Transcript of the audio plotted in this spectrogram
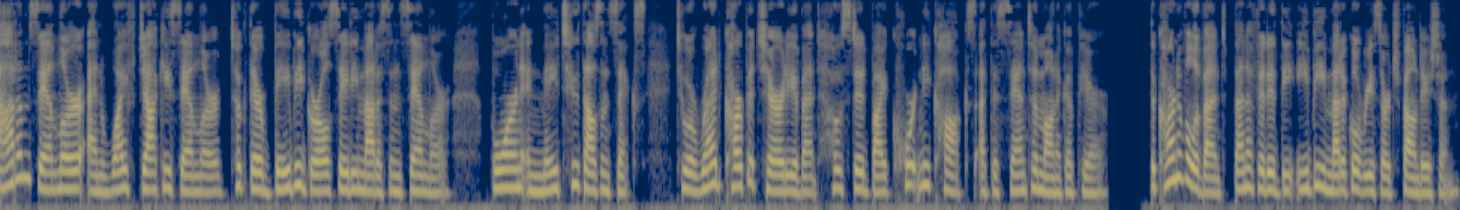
Adam Sandler and wife Jackie Sandler took their baby girl Sadie Madison Sandler, born in May 2006, to a red carpet charity event hosted by Courteney Cox at the Santa Monica Pier. The carnival event benefited the EB Medical Research Foundation.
